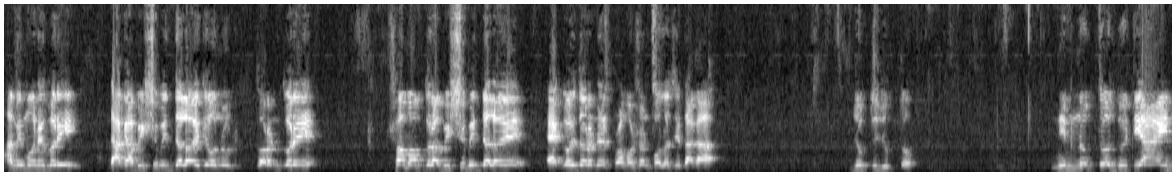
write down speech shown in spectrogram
আমি মনে করি, ঢাকা বিশ্ববিদ্যালয়কে অনুকরণ করে সমগ্র বিশ্ববিদ্যালয়ে একই ধরনের প্রমোশন পলিসি থাকা যুক্তিযুক্ত। নিম্নুক্ত দুইটি আইন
